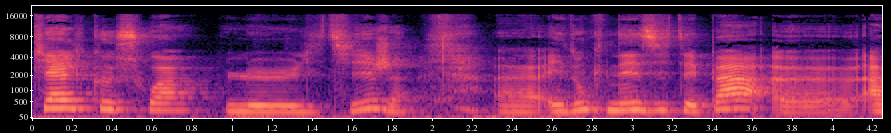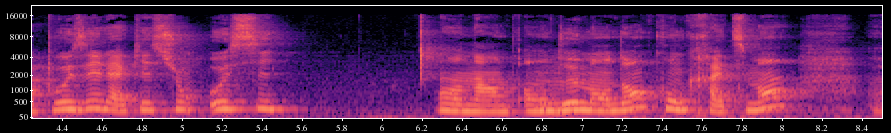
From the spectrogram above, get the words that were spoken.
quel que soit le litige. et donc n'hésitez pas à poser la question aussi en, en, mm. demandant concrètement, euh,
